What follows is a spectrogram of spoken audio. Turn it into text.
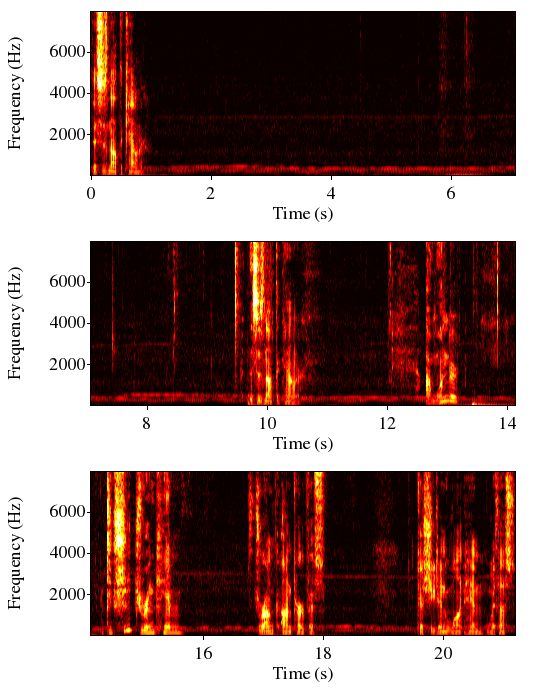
this is not the counter. This is not the counter. I wonder, did she drink him drunk on purpose? Because she didn't want him with us?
